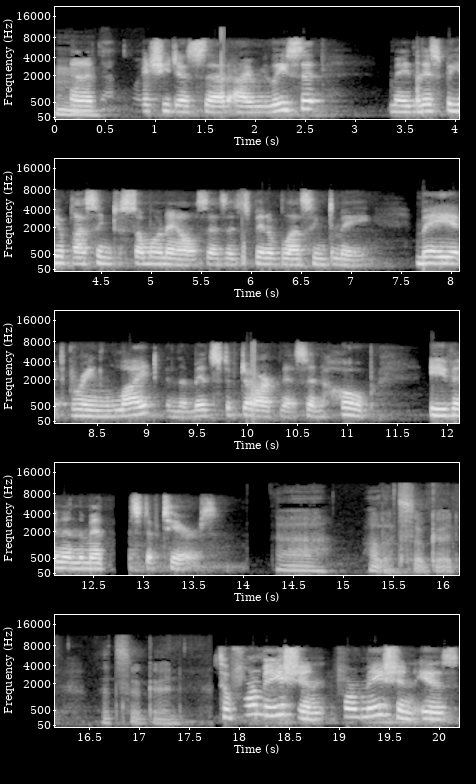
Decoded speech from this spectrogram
Mm. And at that point, she just said, I release it. May this be a blessing to someone else as it's been a blessing to me. May it bring light in the midst of darkness and hope even in the midst of tears. Ah, oh, that's so good. That's so good. So formation, formation is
